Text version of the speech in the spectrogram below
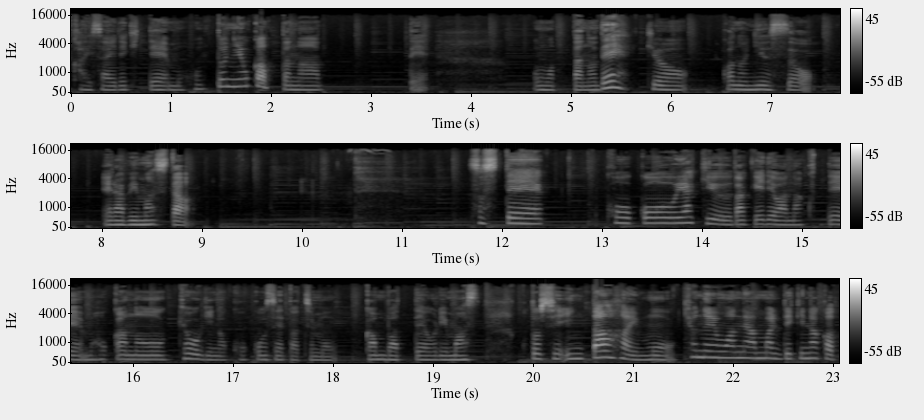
開催できてもう本当に良かったなって思ったので今日このニュースを選びました。そして高校野球だけではなくて他の競技の高校生たちも頑張っております。今年インターハイも去年はねあんまりできなかっ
